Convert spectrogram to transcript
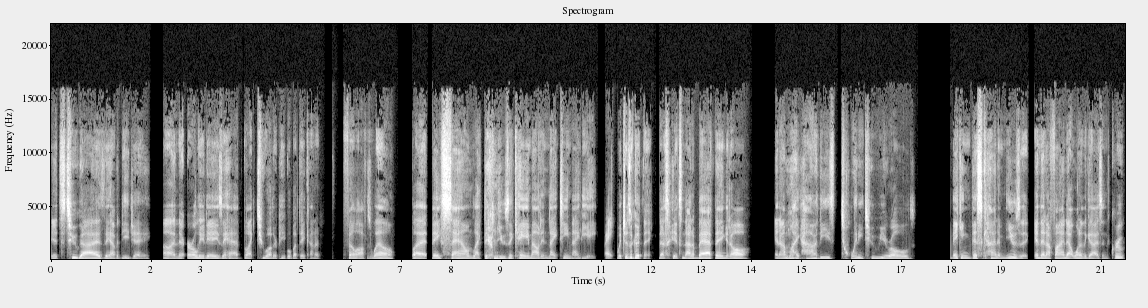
It's two guys. They have a DJ. Uh, in their early days, they had like two other people, but they kind of fell off as well. But they sound like their music came out in 1998, Right. Which is a good thing. That's it's not a bad thing at all. And I'm like, how are these 22 year olds making this kind of music? And then I find out one of the guys in the group,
